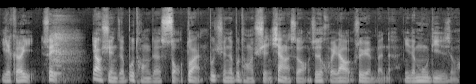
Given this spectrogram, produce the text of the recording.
也可以，所以要选择不同的手段，不选择不同的选项的时候，就是回到最原本的，你的目的是什么？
